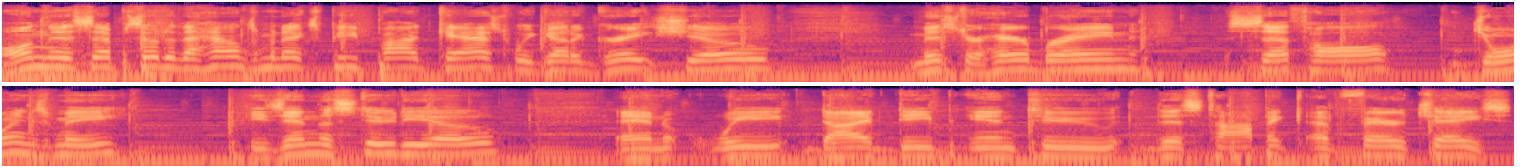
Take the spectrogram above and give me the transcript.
On this episode of the Houndsman XP podcast, we got a great show. Mr. Hairbrain, Seth Hall, joins me. He's in the studio, and we dive deep into this topic of fair chase.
